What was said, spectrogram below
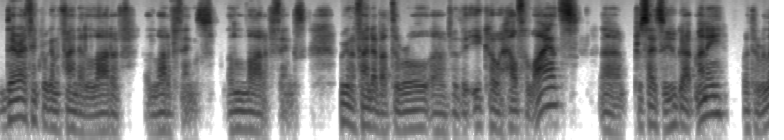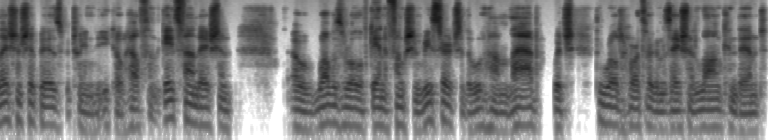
there, I think we're going to find out a lot of a lot of things. A lot of things. We're going to find out about the role of the EcoHealth Alliance, uh, precisely who got money, what the relationship is between Eco Health and the Gates Foundation, uh, what was the role of gain of function research at the Wuhan lab, which the World Health Organization had long condemned.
